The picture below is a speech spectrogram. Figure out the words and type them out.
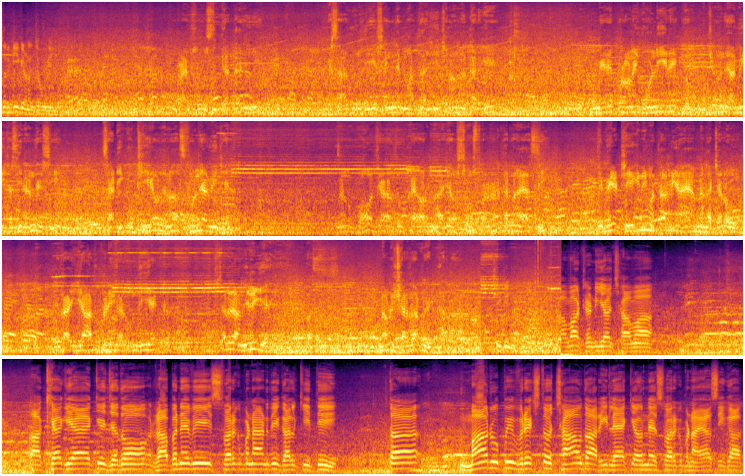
Sir ਕੀ ਕਹਿਣਾ ਚਾਹੋਗੇ ਬੜਾ ਅਫਸੋਸ ਦੀ ਗੱਲ ਹੈ ਜੀ ਕਿ ਸਰ ਗੁਰਜੀਤ ਸਿੰਘ ਨੇ ਮਾਤਾ ਜੀ ਚਲਾਣਾ ਕਰਕੇ ਮੇਰੇ ਪੁਰਾਣੇ ਗੁਆਂਢੀ ਨੇ ਪੰਜਾਬੀ ਚ ਅਸੀਂ ਰਹਿੰਦੇ ਸੀ ਸਾਡੀ ਕੋਠੀ ਹੈ ਉਹਦੇ ਨਾਲ ਪੰਜਾਬੀ ਚ ਮੈਨੂੰ ਬਹੁਤ ਜ਼ਿਆਦਾ ਦੁੱਖ ਹੈ ਔਰ ਮੈਂ ਅੱਜ ਅਫਸੋਸ ਪ੍ਰਗਟ ਕਰਨ ਆਇਆ ਸੀ ਤੇ ਫਿਰ ਠੀਕ ਨਹੀਂ ਮਤਾ ਨਹੀਂ ਆਇਆ ਮੈਂ ਕਿਹਾ ਚਲੋ ਇਹਦਾ ਯਾਦ ਬੜੀ ਗੱਲ ਹੁੰਦੀ ਹੈ ਇੱਕ ਸ਼ਰਧਾਂਜਲੀ ਹੈ ਬਸ ਮੈਂ ਉਹਨੂੰ ਸ਼ਰਧਾ ਭੇਟ ਕਰਦਾ। ਠੀਕ ਹੈ ਜੀ। ਛਾਵਾਂ ਠੰਡੀਆਂ ਛਾਵਾਂ। ਆਖਿਆ ਗਿਆ ਹੈ ਕਿ ਜਦੋਂ ਰੱਬ ਨੇ ਵੀ ਸਵਰਗ ਬਣਾਉਣ ਦੀ ਗੱਲ ਕੀਤੀ, ਤਾਂ ਮਾਂ ਰੂਪੀ ਵ੍ਰਿਕਸ਼ ਤੋਂ ਛਾਂ ਉਧਾਰੀ ਲੈ ਕੇ ਉਹਨੇ ਸਵਰਗ ਬਣਾਇਆ ਸੀਗਾ।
